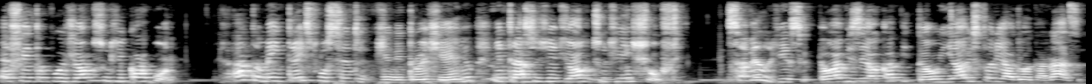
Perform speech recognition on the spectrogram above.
é feita por dióxido de carbono. Há também 3% de nitrogênio e traços de dióxido de enxofre. Sabendo disso, eu avisei ao capitão e ao historiador da NASA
